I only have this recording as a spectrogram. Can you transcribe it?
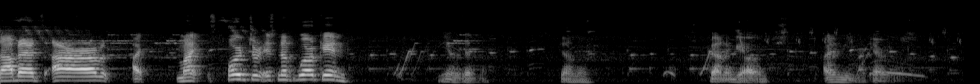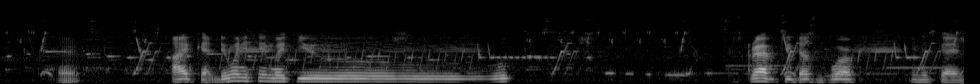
It! Uh, I, my pointer is not working. Yeah. It's gonna, it's gonna go. I mean, carry. Right. I can't do anything with you. Gravity doesn't work in this game.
